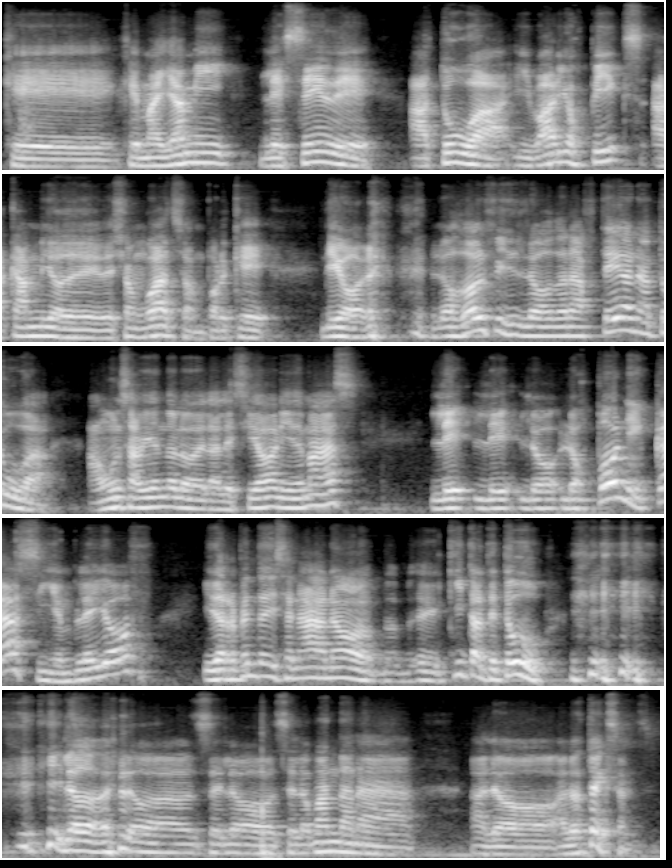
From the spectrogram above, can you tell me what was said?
que, que Miami le cede a Tua y varios picks a cambio de, John Watson, porque, digo, los Dolphins lo draftean a Tua, aún sabiendo lo de la lesión y demás, le, los pone casi en playoff y de repente dicen, ah, no, eh, quítate tú, y, se, lo, mandan a, los Texans.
